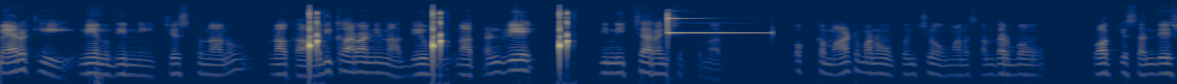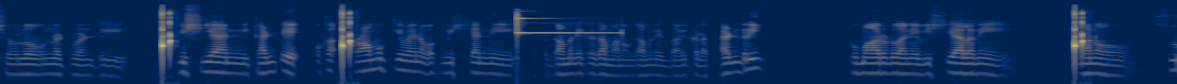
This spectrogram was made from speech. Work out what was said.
మేరకి నేను దీన్ని చేస్తున్నాను. నాకు ఆ అధికారాన్ని నా దేవుడు నా తండ్రియే దీన్ని ఇచ్చారని చెప్తున్నారు. ఒక్క మాట మనం కొంచెం మన సందర్భం వాక్య సందేశంలో ఉన్నటువంటి విషయాన్ని కంటే ఒక ప్రాముఖ్యమైన ఒక విషయాన్ని ఒక గమనికగా మనం గమనిద్దాం. ఇక్కడ తండ్రి కుమారుడు అనే విషయాలని మనం చూ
